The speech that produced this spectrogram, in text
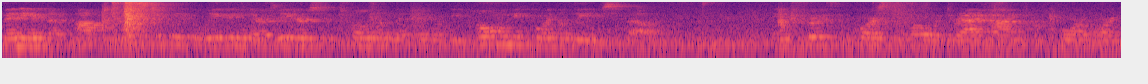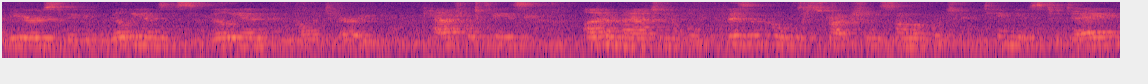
many of them optimistically believing their leaders who told them that they would be home before the leaves fell. In truth, of course, the war would drag on for four more years, leaving millions of civilian and military casualties, unimaginable physical destruction, some of which continues today,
